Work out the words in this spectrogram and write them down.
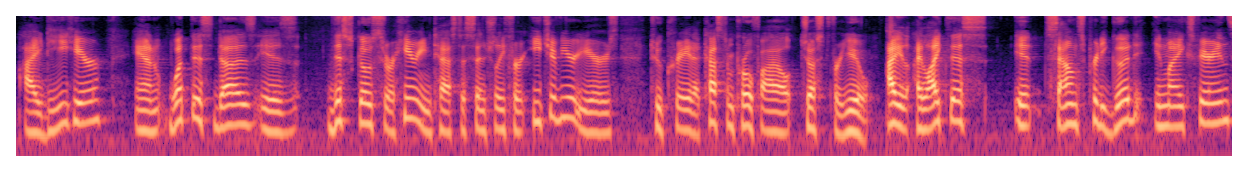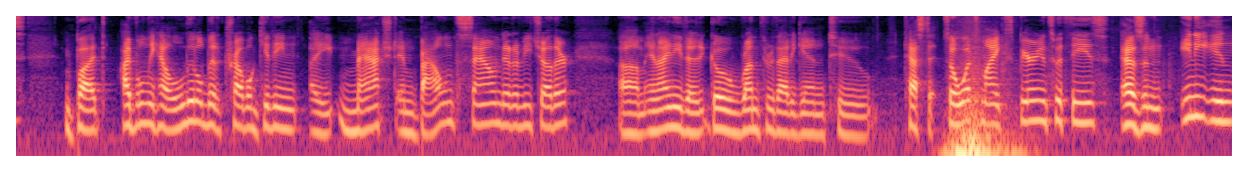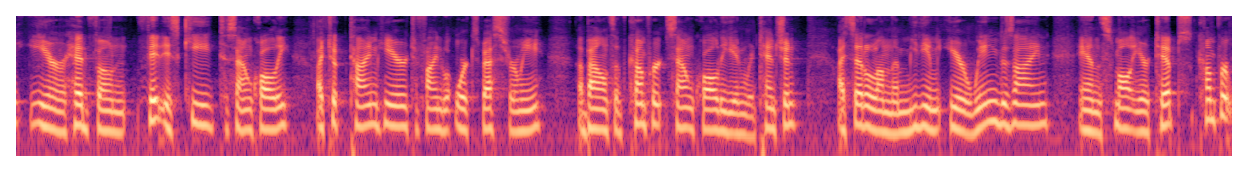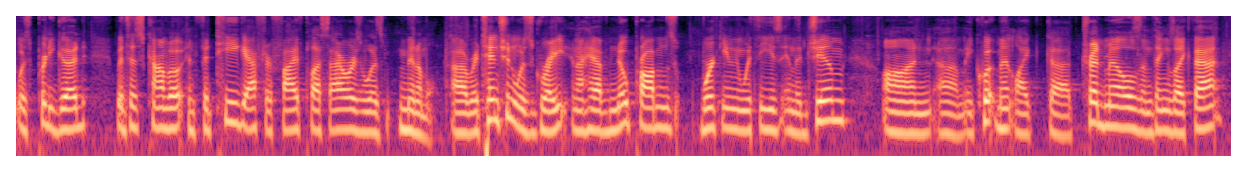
ID here. And what this does is this goes through a hearing test essentially for each of your ears to create a custom profile just for you. I, I like this. It sounds pretty good in my experience, but I've only had a little bit of trouble getting a matched and balanced sound out of each other. Um, and I need to go run through that again to test it. So what's my experience with these? As an any in-ear headphone, fit is key to sound quality. I took time here to find what works best for me, a balance of comfort, sound quality, and retention. I settled on the medium ear wing design and the small ear tips. Comfort was pretty good with this combo and fatigue after five plus hours was minimal. Uh, retention was great and I have no problems working with these in the gym on um, equipment like uh, treadmills and things like that.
